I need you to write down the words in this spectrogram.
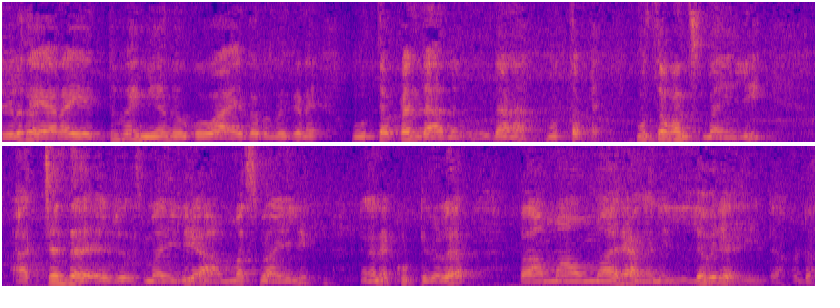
കുട്ടികൾ തയ്യാറായി. എന്ത് ഭംഗിയാ നോക്കൂ. വായ തുറന്ന് നിൽക്കണേ മുത്തപ്പൻ താ നിൽക്കണം ഇതാണ് മുത്തപ്പൻ. മുത്തപ്പൻ സ്മൈലി അച്ഛന്റെ സ്മൈലി അമ്മ സ്മൈലി അങ്ങനെ കുട്ടികൾ അമ്മാവന്മാർ അങ്ങനെ എല്ലാവരും ആയിട്ടാ. കേട്ടോ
